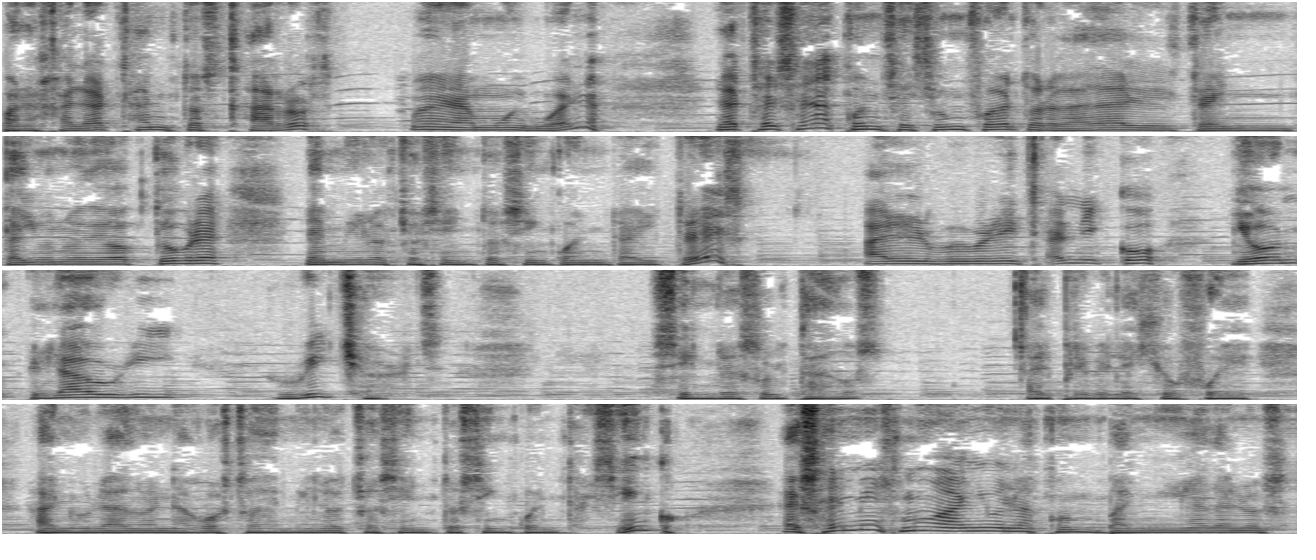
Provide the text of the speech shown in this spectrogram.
Para jalar tantos carros, era muy buena. La tercera concesión fue otorgada el 31 de octubre de 1853 al británico John Lowry Richards. Sin resultados, el privilegio fue anulado en agosto de 1855. Ese mismo año la compañía de los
